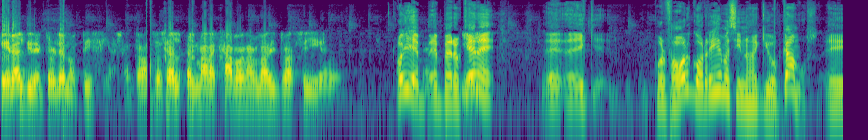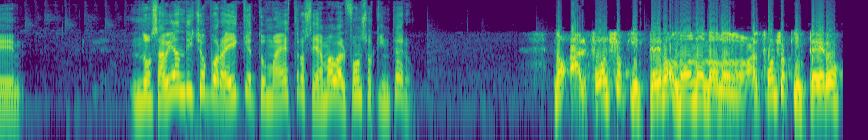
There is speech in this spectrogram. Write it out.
era el director de noticias. Entonces él, él manejaba un habladito así. ¿eh? Oye, eh, pero quién es, Eh, eh, por favor, corrígeme si nos equivocamos. Eh, nos habían dicho por ahí que tu maestro se llamaba Alfonso Quintero. No, Alfonso Quintero, no, no, no, no, no. Alfonso Quintero,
